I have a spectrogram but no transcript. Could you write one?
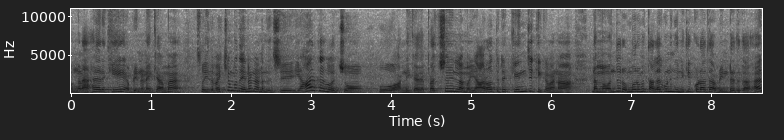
அங்கே நகை இருக்கே அப்படின்னு நினைக்காம ஸோ இதை வைக்கும்போது என்ன நடந்துச்சு? யாருக்காக வச்சோம்? ஓ அன்றைக்கி அதை பிரச்சனை இல்லாமல் யாரோ ஒருத்தர் கெஞ்சி கேட்க வேணாம். நம்ம வந்து ரொம்ப ரொம்ப தலை குனிஞ்சு நிற்கக்கூடாது அப்படின்றதுக்காக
